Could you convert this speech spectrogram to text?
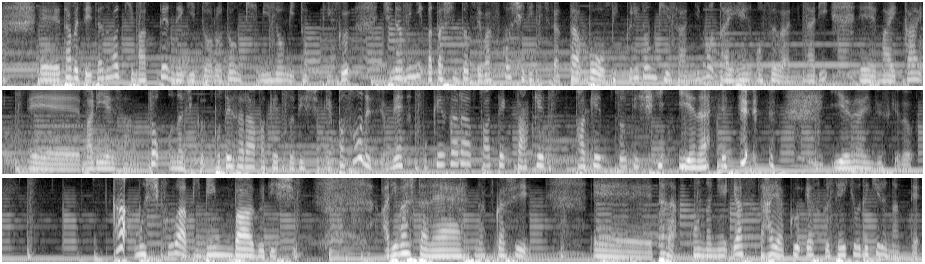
えー、食べていたのは決まってネギトロ丼、黄身のみトッピング。ちなみに私にとっては少しリッチだった某びっくりドンキーさんにも大変お世話になり、えー、毎回、えー、マリエさんと同じくポテサラパケットディッシュ。やっぱそうですよね。ねポケサラパテパケパケットティッシュ言えない。言えないんですけど。かもしくはビビンバーグディッシュ。ありましたね。懐かしい。えー、ただこんなに安早く安く提供できるなんて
